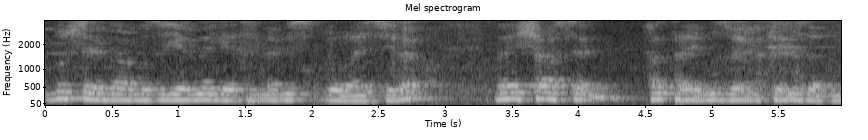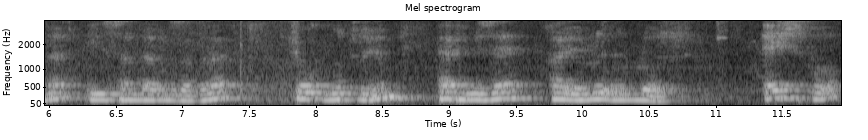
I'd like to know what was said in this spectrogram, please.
Bu sevdamızı yerine getirmemiz dolayısıyla ben şahsen Hatay'ımız ve ülkemiz adına, insanlarımız adına çok mutluyum. Hepimize hayırlı uğurlu olsun. Expo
